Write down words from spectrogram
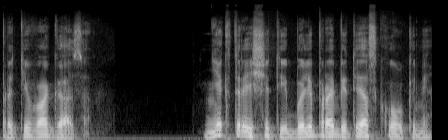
противогаза. Некоторые щиты были пробиты осколками.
